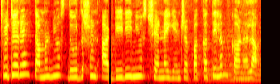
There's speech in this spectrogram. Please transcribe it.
ட்விட்டரில் Tamil news Doordarshan at DD news Chennai என்ற பக்கத்திலும் காணலாம்.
